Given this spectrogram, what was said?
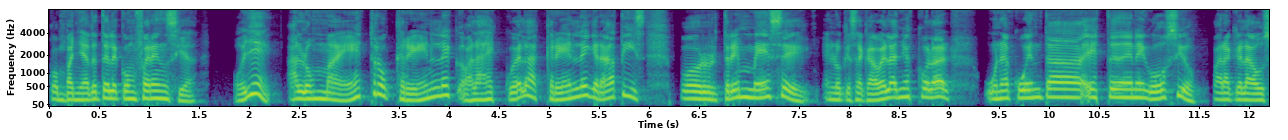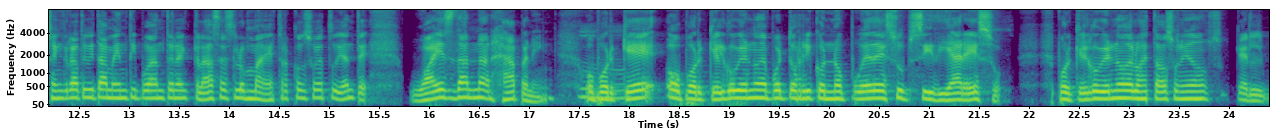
compañías de teleconferencia Oye, a los maestros, créenle, a las escuelas, créenle gratis por tres meses en lo que se acaba el año escolar una cuenta este de negocio para que la usen gratuitamente y puedan tener clases los maestros con sus estudiantes. Why is that not happening? ¿O, por qué, ¿O por qué el gobierno de Puerto Rico no puede subsidiar eso? Porque el gobierno de los Estados Unidos, que,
